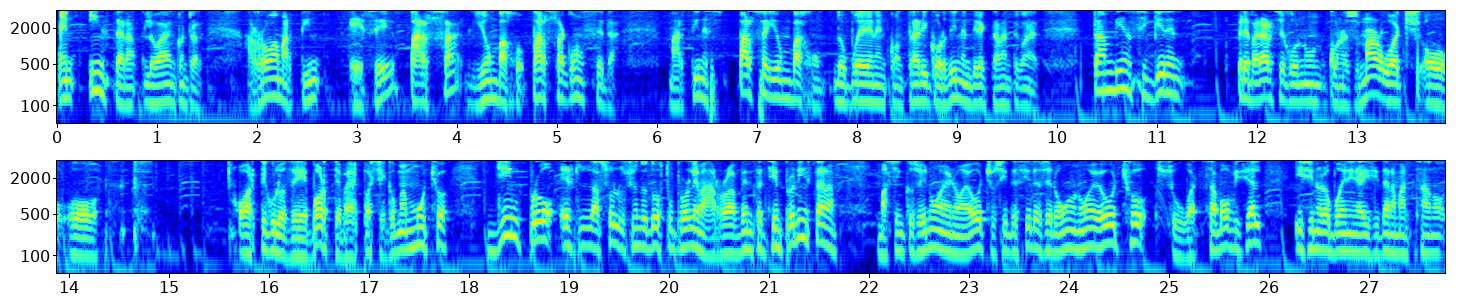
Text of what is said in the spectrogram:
en Instagram lo vas a encontrar. Arroba Martín S Parza bajo, Parza con Z. Martínez Parza bajo. Lo pueden encontrar y coordinen directamente con él. También si quieren prepararse con un con smartwatch o artículos de deporte para después se comen mucho, Gym Pro es la solución de todos tus problemas. Arroba venta Gym Pro en Instagram, más 569-98770198, su WhatsApp oficial. Y si no lo pueden ir a visitar a Manzano,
